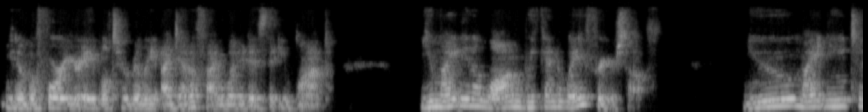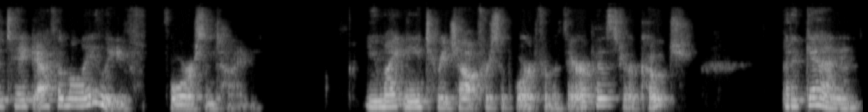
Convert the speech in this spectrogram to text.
you know, before you're able to really identify what it is that you want. You might need a long weekend away for yourself. You might need to take FMLA leave for some time you might need to reach out for support from a therapist or a coach. But again,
